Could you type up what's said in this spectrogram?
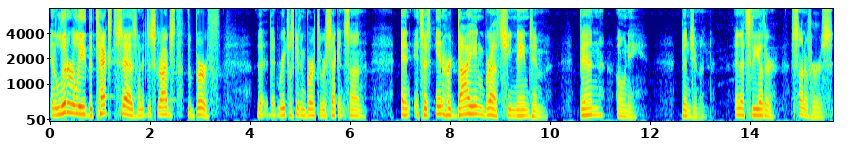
And literally, the text says, when it describes the birth, that, that Rachel's giving birth to her second son, and it says, in her dying breath, she named him Ben Oni Benjamin. And that's the other son of hers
